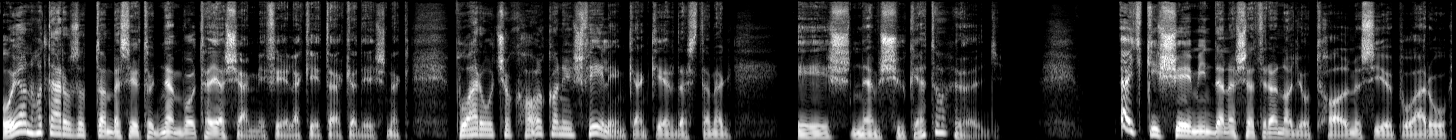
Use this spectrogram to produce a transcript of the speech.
Olyan határozottan beszélt, hogy nem volt helye semmiféle kételkedésnek. Poirot csak halkan és félénken kérdezte meg, és nem süket a hölgy? Egy kisé minden esetre nagyot hal, Monsieur Poirot.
